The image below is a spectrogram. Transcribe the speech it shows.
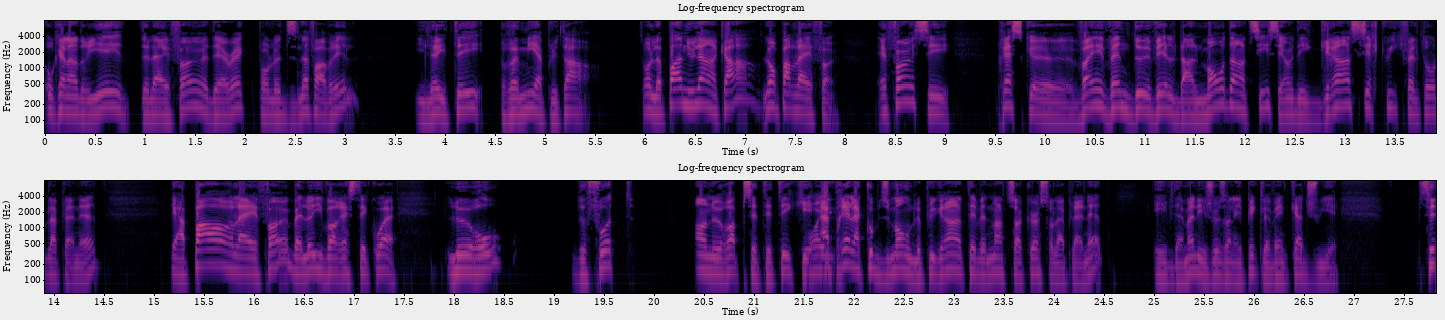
au calendrier de la F1, Derek, pour le 19 avril, il a été remis à plus tard. On ne l'a pas annulé encore. Là, on parle de la F1. F1, c'est presque 20, 22 villes dans le monde entier. C'est un des grands circuits qui fait le tour de la planète. Puis à part la F1, ben là, il va rester quoi? L'Euro de foot en Europe cet été, qui est après la Coupe du Monde, le plus grand événement de soccer sur la planète. Et évidemment, les Jeux olympiques le 24 juillet. Ce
